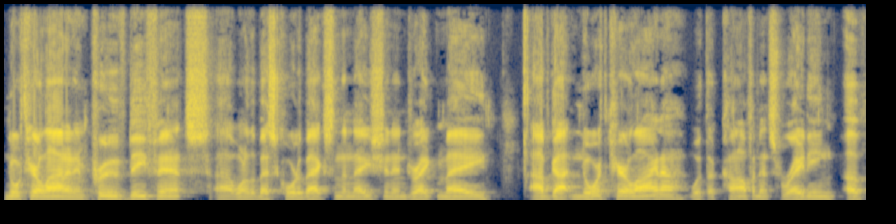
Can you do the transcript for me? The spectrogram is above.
North Carolina, an improved defense, uh, one of the best quarterbacks in the nation, and Drake Maye. I've got North Carolina with a confidence rating of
